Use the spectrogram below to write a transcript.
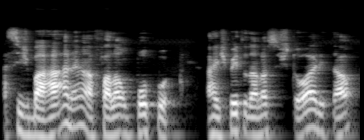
a se esbarrar, né, a falar um pouco a respeito da nossa história e tal.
